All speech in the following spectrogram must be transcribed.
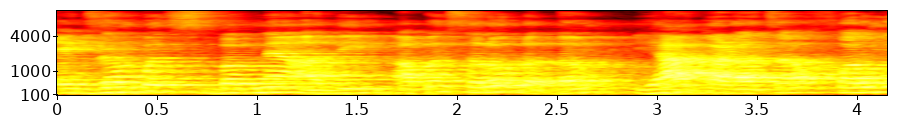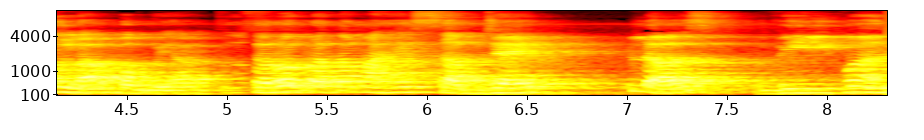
एक्झाम्पल्स बघण्याआधी आपण सर्वप्रथम ह्या काळाचा फॉर्म्युला बघूया. सर्वप्रथम आहे subject plus V one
